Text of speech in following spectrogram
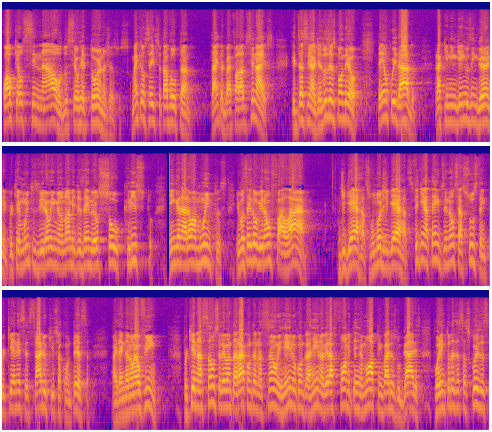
Qual que é o sinal do seu retorno, Jesus? Como é que eu sei que você está voltando? Tá? Então ele vai falar dos sinais. Ele diz assim: ó, Jesus respondeu: Tenham cuidado para que ninguém os engane, porque muitos virão em meu nome dizendo eu sou o Cristo, e enganarão a muitos. E vocês ouvirão falar de guerras, rumores de guerras. Fiquem atentos e não se assustem, porque é necessário que isso aconteça, mas ainda não é o fim. Porque nação se levantará contra nação e reino contra reino, haverá fome, terremoto em vários lugares. Porém, todas essas coisas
